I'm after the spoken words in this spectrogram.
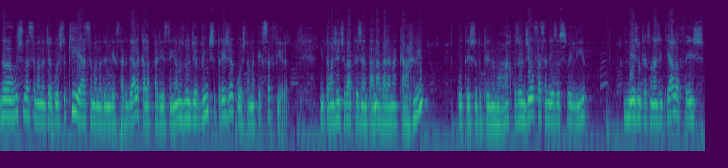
na última semana de agosto, que é a semana do aniversário dela, que ela faria 100 anos, no dia 23 de agosto, é uma terça-feira. Então a gente vai apresentar Navalha na Carne, o texto do Plínio Marcos, onde eu faço a Neuza Sueli, mesmo personagem que ela fez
